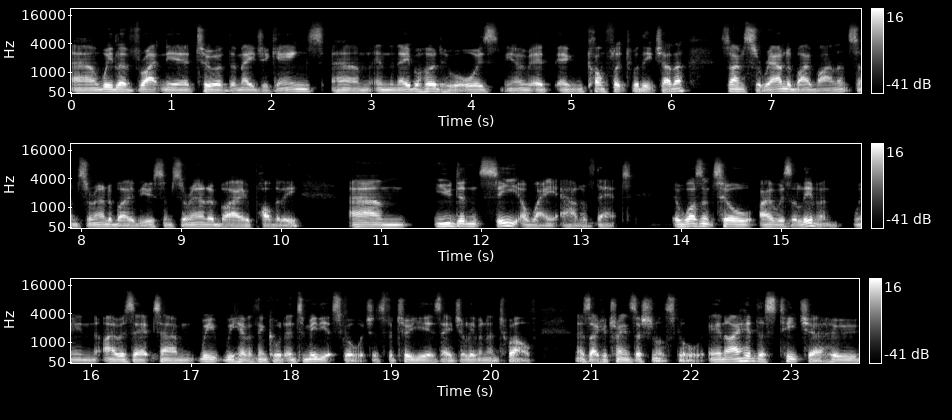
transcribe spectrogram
Uh, we lived right near two of the major gangs um, in the neighborhood who were always, you know, at, in conflict with each other. So I'm surrounded by violence. I'm surrounded by abuse. I'm surrounded by poverty. Um, you didn't see a way out of that. It wasn't till I was 11 when I was at um, we we have a thing called intermediate school, which is for two years, age 11 and 12. And it's like a transitional school, and I had this teacher who,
